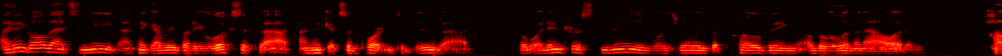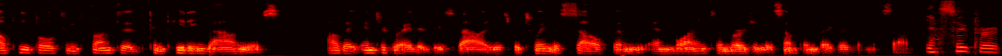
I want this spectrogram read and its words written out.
I think all that's neat. I think everybody looks at that. I think it's important to do that. But what interested me was really the probing of the liminality, how people confronted competing values, how they integrated these values between the self and, and wanting to merge into something bigger than the self. Yeah, super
